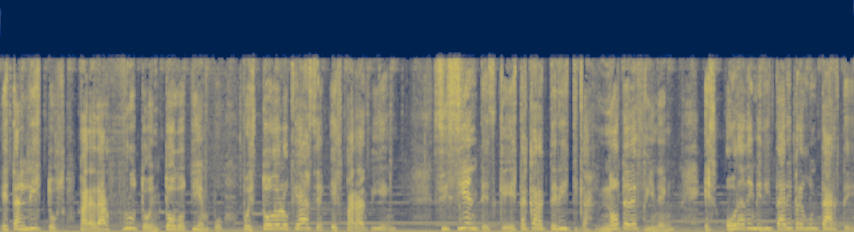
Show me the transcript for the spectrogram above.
están listos para dar fruto en todo tiempo, pues todo lo que hacen es para bien. Si sientes que estas características no te definen, es hora de meditar y preguntarte,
